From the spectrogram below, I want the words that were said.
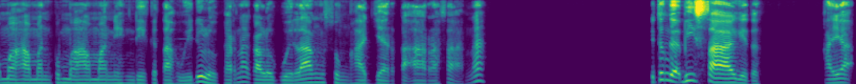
pemahaman-pemahaman yang diketahui dulu. Karena kalau gue langsung hajar ke arah sana itu nggak bisa gitu. Kayak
